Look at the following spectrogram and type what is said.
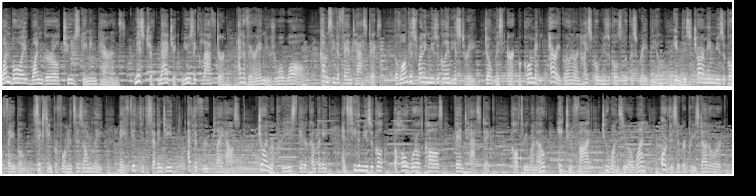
One boy, one girl, two scheming parents. Mischief, magic, music, laughter, and a very unusual wall. Come see the Fantasticks, the longest running musical in history. Don't miss Eric McCormack, Harry Groener, and High School Musical's Lucas Grabeel in this charming musical fable. 16 performances only, May 5th through the 17th at the Freud Playhouse. Join Reprise Theater Company and see the musical The Whole World Calls Fantastic. Call 310 825 2101 or visit reprise.org.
